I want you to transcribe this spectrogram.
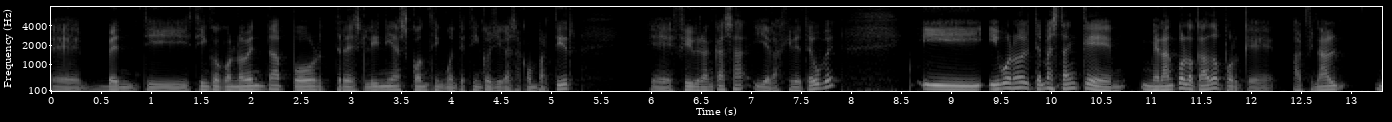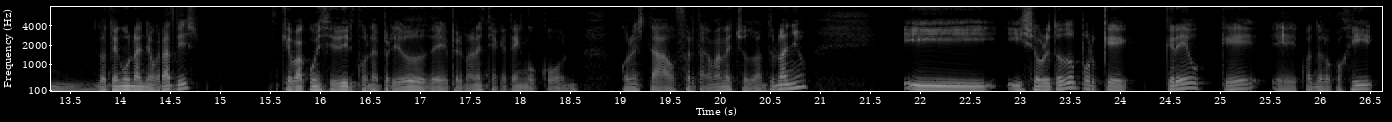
25,90 eh, por tres líneas con 55 GB a compartir, eh, fibra en casa y el Agile TV. Y, bueno, el tema está en que me la han colocado porque al final mm, lo tengo un año gratis, que va a coincidir con el periodo de permanencia que tengo con esta oferta que me han hecho durante un año. Y, sobre todo porque creo que eh, cuando lo cogí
